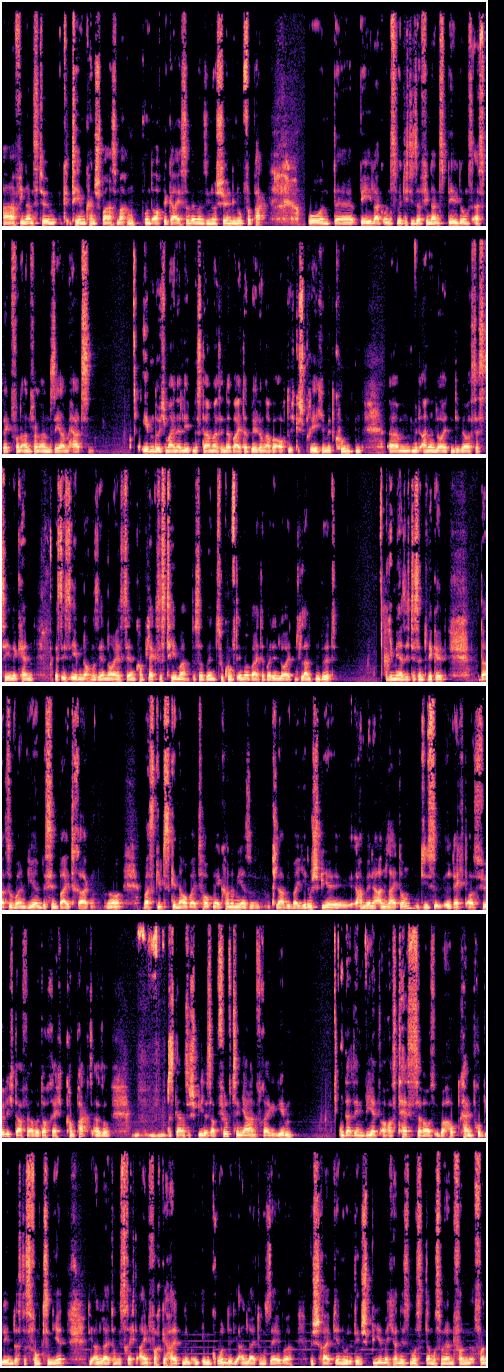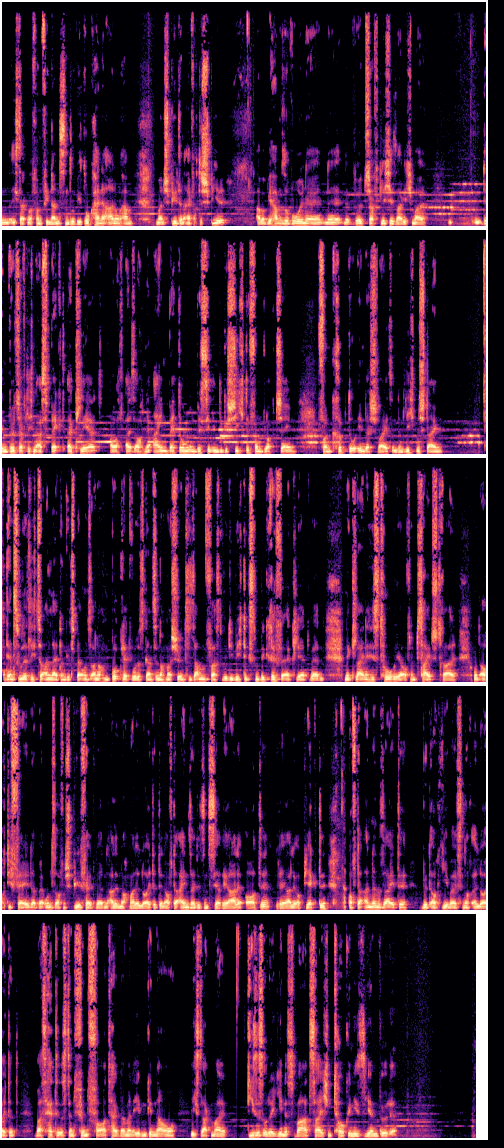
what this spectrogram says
a, Finanzthemen können Spaß machen und auch begeistern, wenn man sie nur schön genug verpackt. Und äh, b, lag uns wirklich dieser Finanzbildungsaspekt von Anfang an sehr am Herzen eben durch mein Erlebnis damals in der Weiterbildung, aber auch durch Gespräche mit Kunden, ähm, mit anderen Leuten, die wir aus der Szene kennen. Es ist eben noch ein sehr neues, sehr ein komplexes Thema, das aber in Zukunft immer weiter bei den Leuten landen wird je mehr sich das entwickelt. Dazu wollen wir ein bisschen beitragen. Ne? Was gibt es genau bei Token Economy? Also klar, wie bei jedem Spiel haben wir eine Anleitung, die ist recht ausführlich, dafür aber doch recht kompakt. Also das ganze Spiel ist ab 15 Jahren freigegeben. Und da sehen wir jetzt auch aus Tests heraus überhaupt kein Problem, dass das funktioniert. Die Anleitung ist recht einfach gehalten. Im, Im, Grunde die Anleitung selber beschreibt ja nur den Spielmechanismus. Da muss man dann von, von, ich sag mal, von Finanzen sowieso keine Ahnung haben. Man spielt dann einfach das Spiel. Aber wir haben sowohl eine, eine, eine wirtschaftliche, sage ich mal, den wirtschaftlichen Aspekt erklärt, als auch eine Einbettung ein bisschen in die Geschichte von Blockchain, von Krypto in der Schweiz und in Liechtenstein. denn zusätzlich zur Anleitung gibt es bei uns auch noch ein Booklet, wo das Ganze nochmal schön zusammenfasst, wo die wichtigsten Begriffe erklärt werden, eine kleine Historie auf einem Zeitstrahl und auch die Felder bei uns auf dem Spielfeld werden alle nochmal erläutert, denn auf der einen Seite sind es ja reale Orte, reale Objekte, auf der anderen Seite wird auch jeweils noch erläutert, was hätte es denn für einen Vorteil, wenn man eben genau, ich sag mal, dieses oder jenes Wahrzeichen tokenisieren würde.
